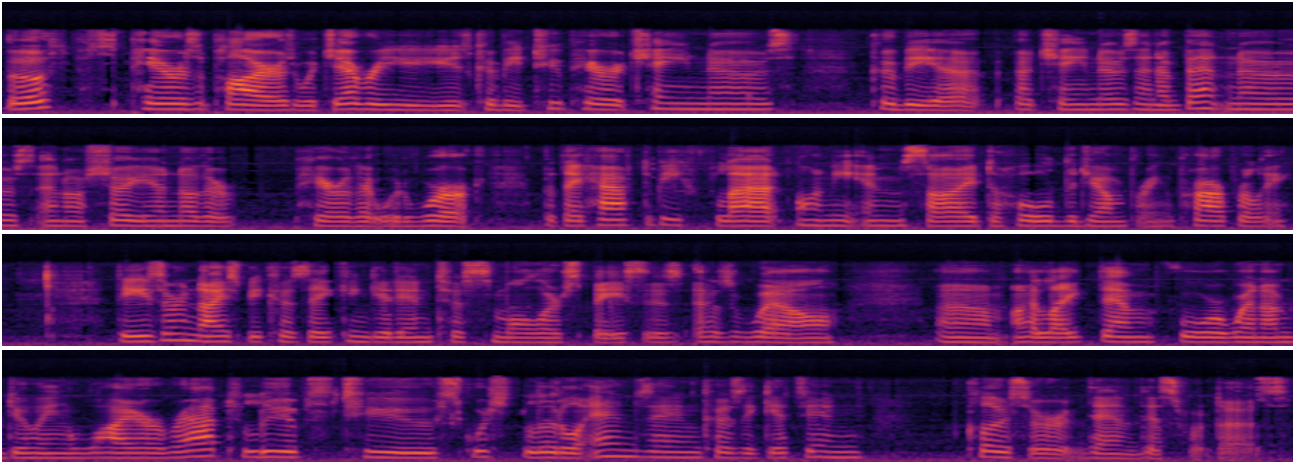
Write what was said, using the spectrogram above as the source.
Both pairs of pliers, whichever you use, could be two pair of chain nose, could be a, a chain nose and a bent nose, and I'll show you another pair that would work, but they have to be flat on the inside to hold the jump ring properly. These are nice because they can get into smaller spaces as well. Um, I like them for when I'm doing wire wrapped loops to squish the little ends in because it gets in closer than this one does.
